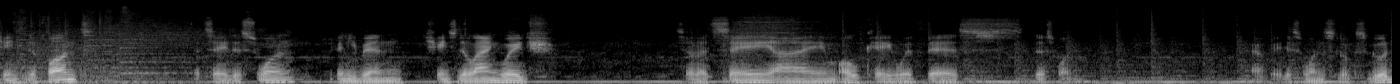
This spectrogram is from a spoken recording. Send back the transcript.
change the font let's say this one you can even change the language. So let's say I'm okay with this this one. Okay this one looks good.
